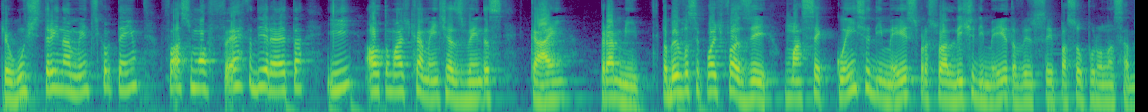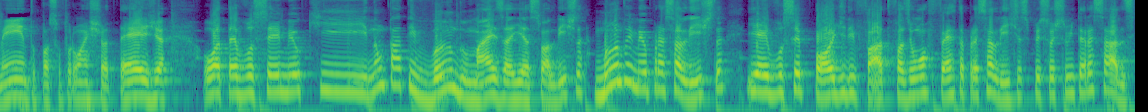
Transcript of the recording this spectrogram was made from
de alguns treinamentos que eu tenho. Faço uma oferta direta e automaticamente as vendas caem para mim. Também você pode fazer uma sequência de e-mails para sua lista de e-mail. Talvez você passou por um lançamento, passou por uma estratégia, ou até você meio que não está ativando mais aí a sua lista. Manda um e-mail para essa lista e aí você pode de fato fazer uma oferta para essa lista. As pessoas estão interessadas.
